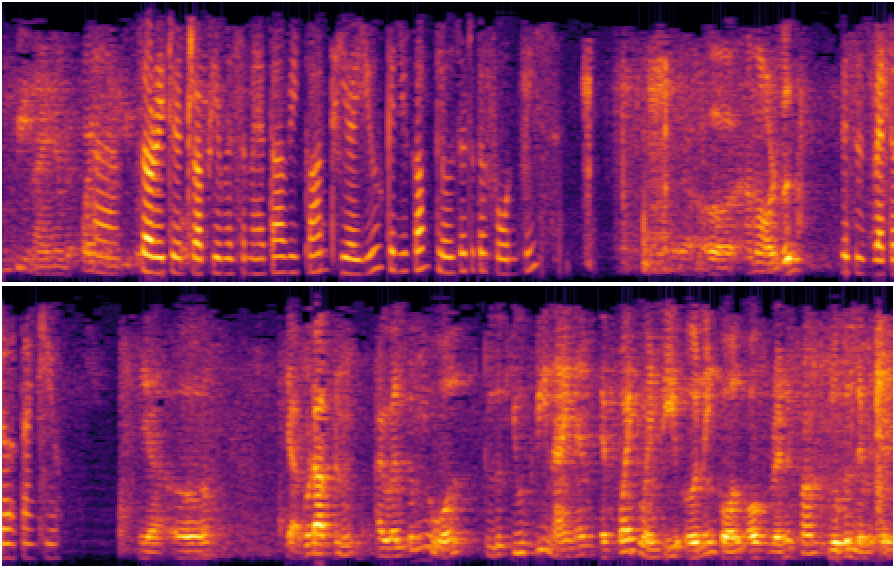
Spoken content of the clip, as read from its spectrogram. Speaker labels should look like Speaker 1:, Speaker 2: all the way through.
Speaker 1: Q3 9M
Speaker 2: uh, Sorry to interrupt you, Mr. Mehta. We can't hear you. Can you come closer to the phone, please?
Speaker 1: Uh, am I audible?
Speaker 2: This is better. Thank you.
Speaker 1: Yeah. Uh, yeah, good afternoon. I welcome you all to the Q3 9M FY20 earning call of Renaissance Global Limited.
